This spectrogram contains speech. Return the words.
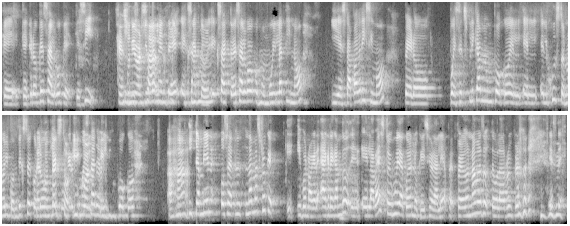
que, creo que es algo que, que sí. Que es universal. Exacto, exacto, es algo como muy latino y está padrísimo, pero pues explícame un poco el, el, justo, ¿no? El contexto de Colombia, el contexto, y cómo está un poco Ajá. Y, también, o sea, nada más creo que, y, bueno, agregando, eh, la verdad estoy muy de acuerdo en lo que dice Oralia, pero, nada más de volar, pero este,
